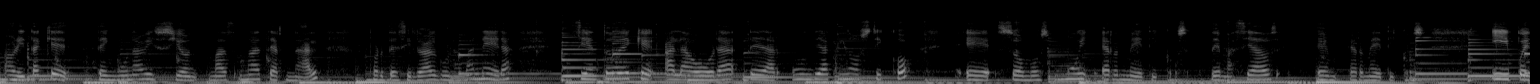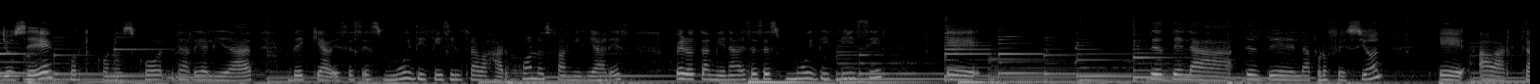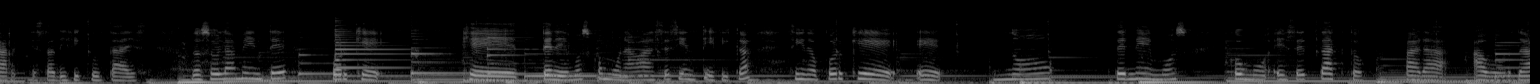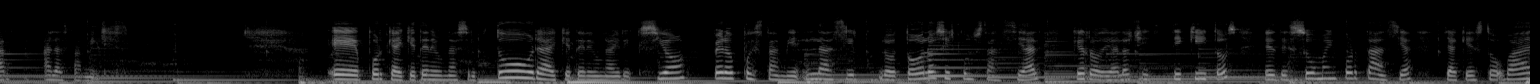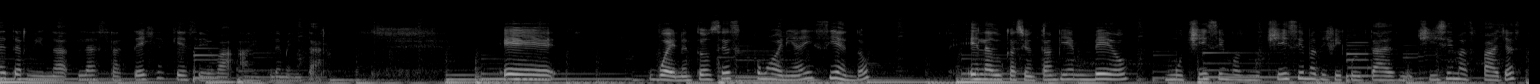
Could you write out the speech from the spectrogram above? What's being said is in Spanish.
ahorita que tengo una visión más maternal, por decirlo de alguna manera, siento de que a la hora de dar un diagnóstico eh, somos muy herméticos, demasiados em, herméticos. Y pues yo sé, porque conozco la realidad de que a veces es muy difícil trabajar con los familiares, pero también a veces es muy difícil eh, desde la, desde la profesión eh, abarcar estas dificultades. No solamente porque que tenemos como una base científica, sino porque eh, no tenemos como ese tacto para abordar a las familias. Eh, porque hay que tener una estructura, hay que tener una dirección, pero pues también todo lo circunstancial que rodea a los chiquitos es de suma importancia ya que esto va a determinar la estrategia que se va a implementar. Eh, bueno, entonces como venía diciendo, en la educación también veo muchísimas, muchísimas dificultades, muchísimas fallas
